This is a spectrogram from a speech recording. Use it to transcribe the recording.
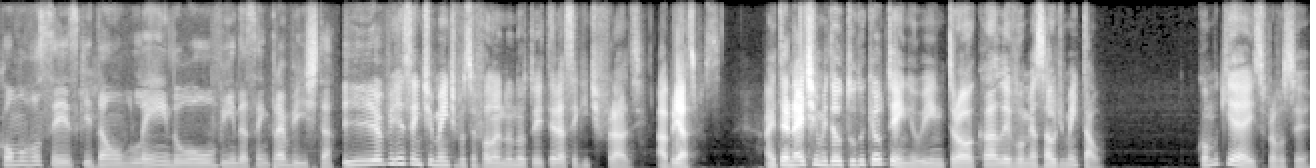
como vocês que estão lendo ou ouvindo essa entrevista. E eu vi recentemente você falando no Twitter a seguinte frase: abre aspas. A internet me deu tudo que eu tenho e, em troca, levou minha saúde mental. Como que é isso para você?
